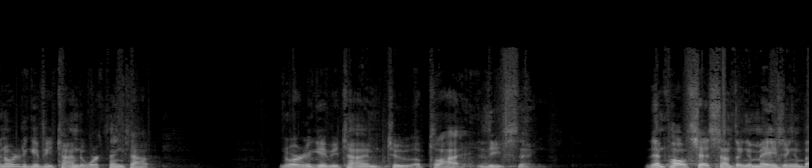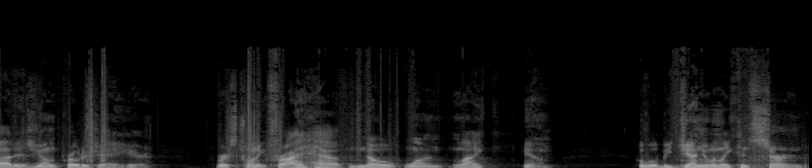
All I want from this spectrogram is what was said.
in order to give you time to work things out, in order to give you time to apply these things. Then Paul says something amazing about his young protege here. Verse 20 For I have no one like him who will be genuinely concerned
